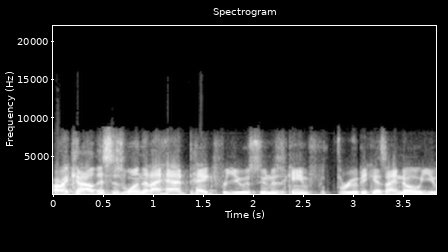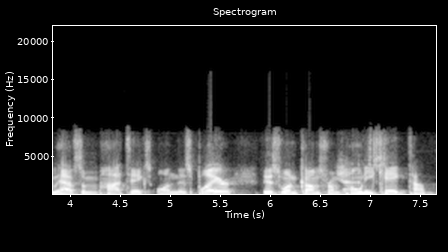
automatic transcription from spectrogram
All right, Kyle. This is one that I had pegged for you as soon as it came through because I know you have some hot takes on this player. This one comes from Yes. Pony Keg Tom.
